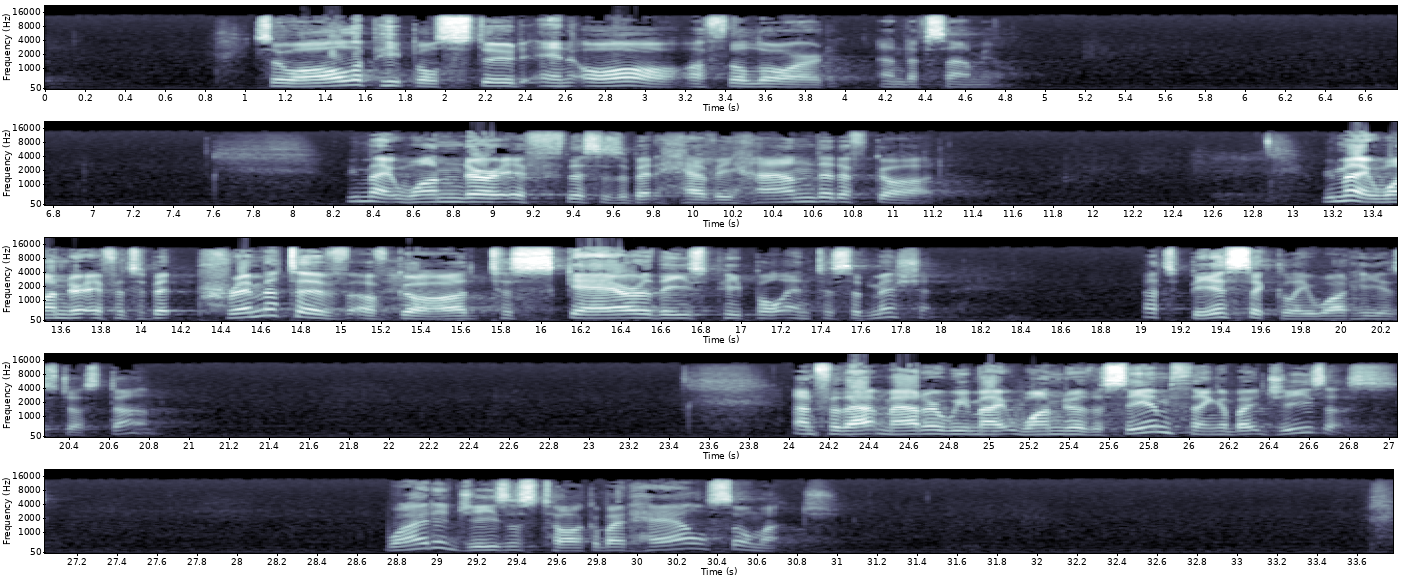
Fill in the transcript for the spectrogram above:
So all the people stood in awe of the Lord and of Samuel. We might wonder if this is a bit heavy handed of God. We might wonder if it's a bit primitive of God to scare these people into submission. That's basically what he has just done. And for that matter, we might wonder the same thing about Jesus. Why did Jesus talk about hell so much?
